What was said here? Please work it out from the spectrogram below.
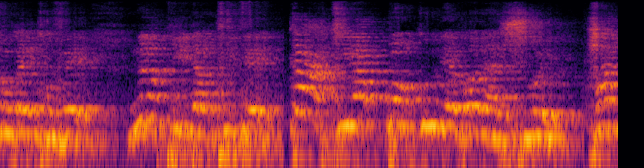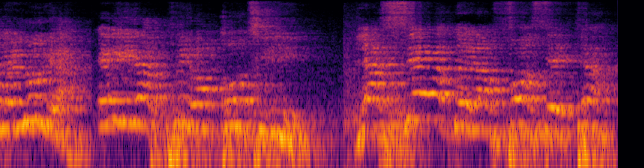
nous retrouver notre identité. Car tu as beaucoup de rôles à jouer. Alléluia. Et il a pris, on continue. La sœur de l'enfant s'éteint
